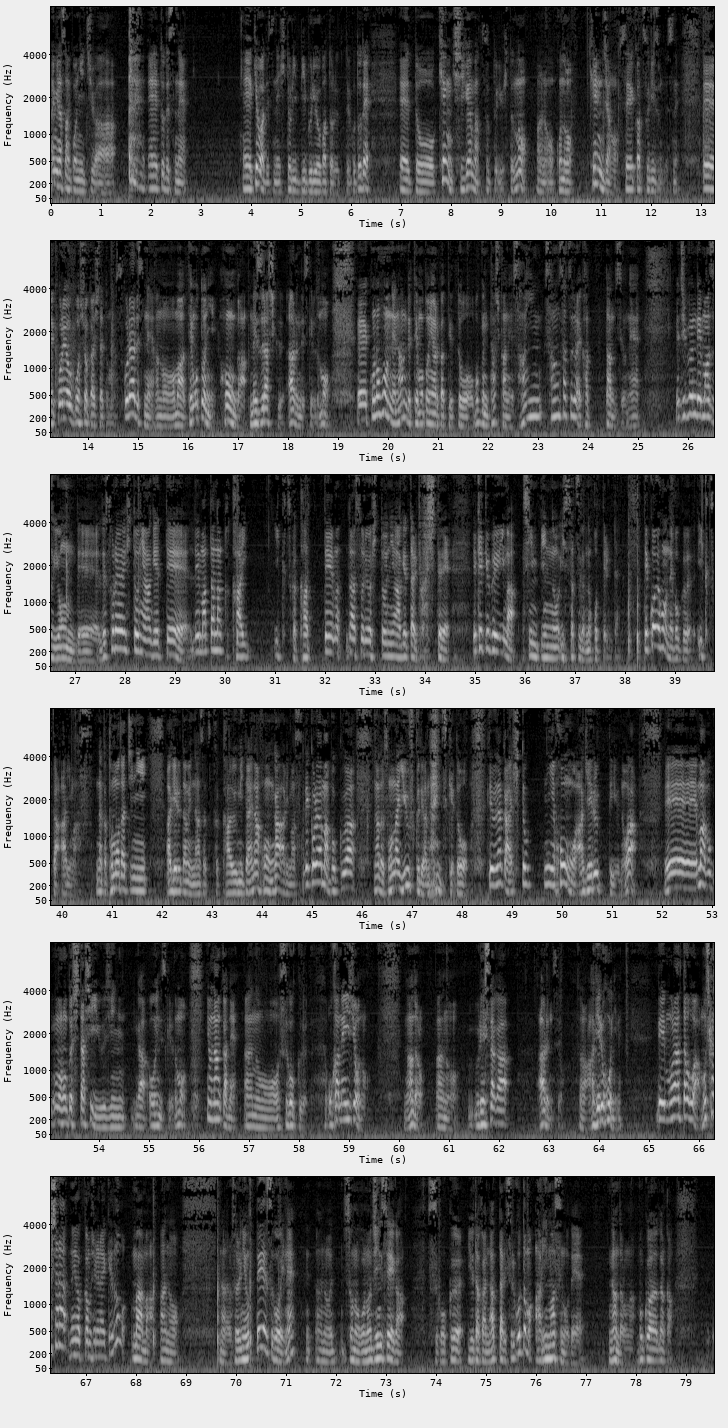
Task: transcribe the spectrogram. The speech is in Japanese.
はい、皆さん、こんにちは。えっとですね、えー、今日はですね、一人ビブリオバトルということで、えっ、ー、と、ケン重松という人の、あの、この、賢者の生活リズムですね。えー、これをご紹介したいと思います。これはですね、あの、まあ、手元に本が珍しくあるんですけれども、えー、この本ね、なんで手元にあるかっていうと、僕に確かね、3、3冊ぐらい買ったんですよね。で、自分でまず読んで、で、それ人にあげて、で、またなんか買い、いくつか買って、またそれを人にあげたりとかして、で、結局今、新品の一冊が残ってるみたいな。で、こういう本ね、僕、いくつかあります。なんか友達にあげるために何冊か買うみたいな本があります。で、これはまあ僕は、なんだそんな裕福ではないんですけど、でもなんか人に本をあげるっていうのは、ええー、まあ僕も本当親しい友人が多いんですけれども、でもなんかね、あのー、すごくお金以上の、なんだろう、あの、嬉しさがあるんですよ。その、あげる方にね。で、もらった方は、もしかしたら迷惑かもしれないけど、まあまあ、あの、なんだろう、それによってすごいね、あの、その後の人生がすごく豊かになったりすることもありますので、なんだろうな、僕はなんか、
